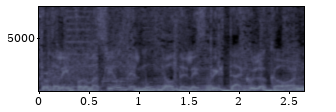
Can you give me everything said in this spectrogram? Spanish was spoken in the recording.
Toda la información del mundo del espectáculo con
